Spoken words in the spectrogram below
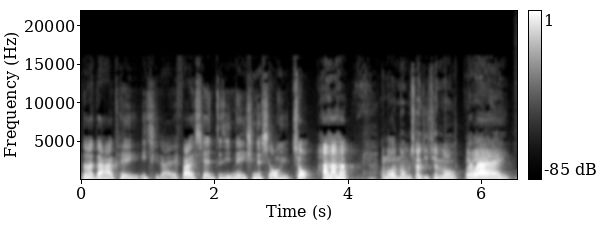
那大家可以一起来发现自己内心的小宇宙，哈哈哈。好了，那我们下期见喽，拜拜。拜拜。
